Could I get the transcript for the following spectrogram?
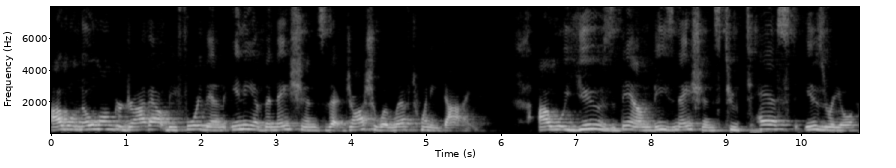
I will no longer drive out before them any of the nations that Joshua left when he died. I will use them, these nations, to test Israel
